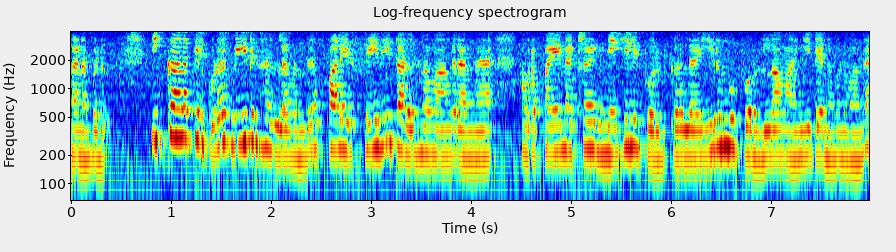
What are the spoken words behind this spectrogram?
காணப்படும். இக்காலத்தில் கூட வீடுகளில் வந்து பழைய செய்தித்தாள்களை வாங்குறாங்க. அப்புறம் பயனற்ற நெகிழி பொருட்களை இரும்பு பொருள்லாம் வாங்கிட்டு என்ன பண்ணுவாங்க?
